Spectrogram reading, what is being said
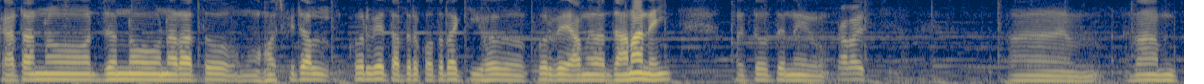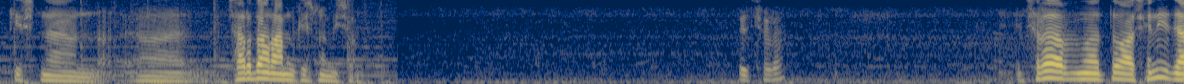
কাটানোর জন্য ওনারা তো হসপিটাল করবে তাদের কতটা কী করবে আমার জানা নেই। হয়তো রামকৃষ্ণ সারদা রামকৃষ্ণ মিশন। এছাড়া? এছাড়া তো আসেনি যা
